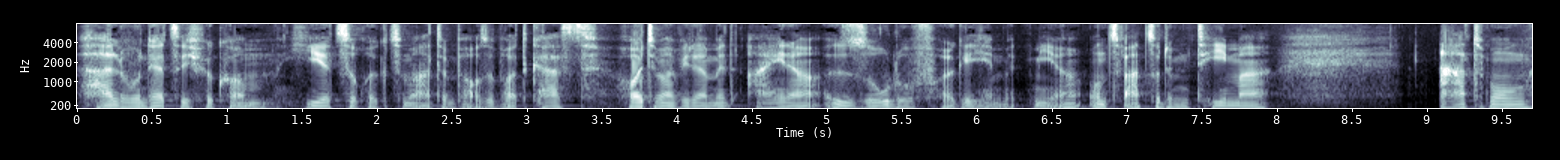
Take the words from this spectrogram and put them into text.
Hallo und herzlich willkommen hier zurück zum Atempause Podcast. Heute mal wieder mit einer Solo-Folge hier mit mir und zwar zu dem Thema Atmung,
